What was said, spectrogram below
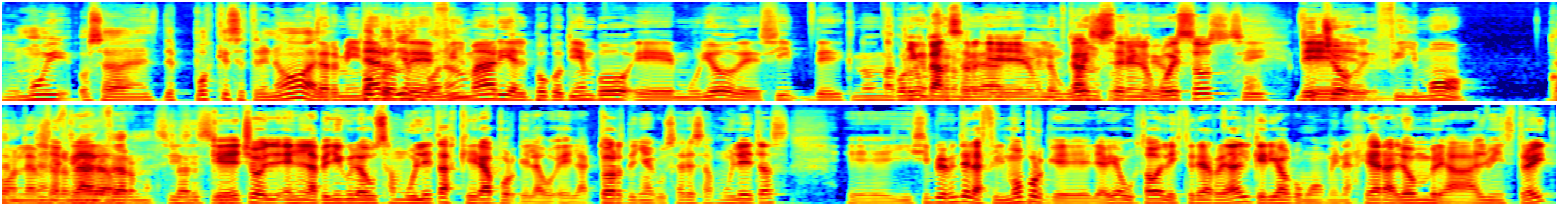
muy, o sea, después que se estrenó, al terminaron poco tiempo, de filmar y al poco tiempo eh, murió de sí, de no me acuerdo. un cáncer, era un, cáncer en los huesos. Sí. De hecho, filmó con la enfermedad. que de hecho en la película usa muletas que era porque el actor tenía que usar esas muletas eh, y simplemente la filmó porque le había gustado la historia real, quería como homenajear al hombre, a Alvin Strait.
